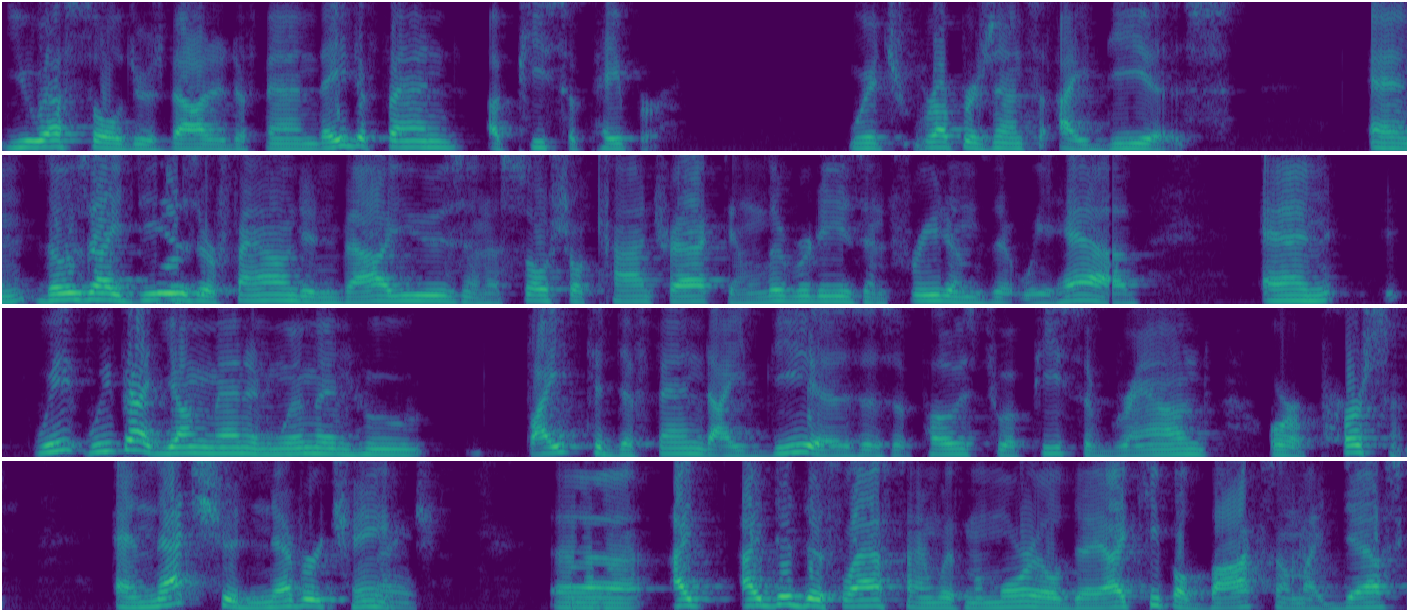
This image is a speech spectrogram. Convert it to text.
US soldiers vow to defend. They defend a piece of paper, which represents ideas. And those ideas are found in values and a social contract and liberties and freedoms that we have. And we, we've got young men and women who fight to defend ideas as opposed to a piece of ground or a person. And that should never change. Right. Uh, I, I did this last time with Memorial Day. I keep a box on my desk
